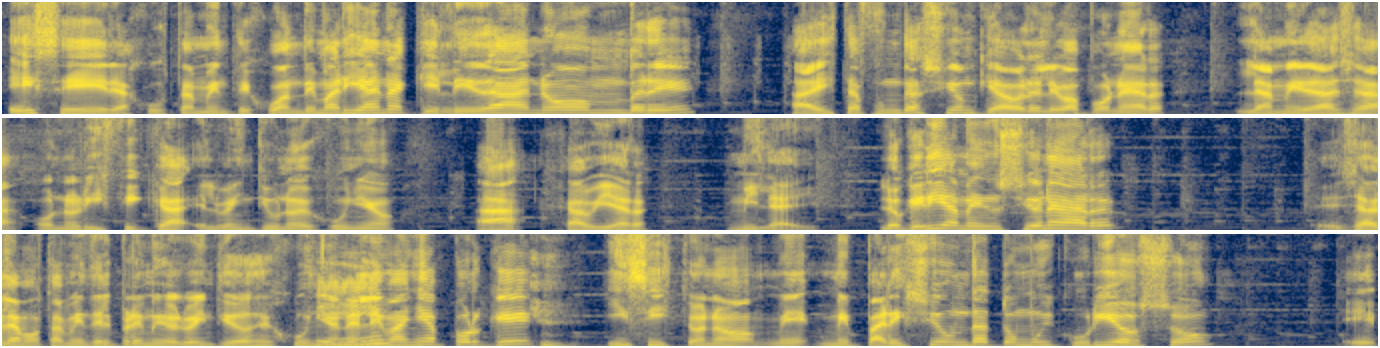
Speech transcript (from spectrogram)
Ese era justamente Juan de Mariana que le da nombre a esta fundación que ahora le va a poner la medalla honorífica el 21 de junio a Javier Milei. Lo quería mencionar eh, ya hablamos también del premio del 22 de junio en Alemania porque, insisto, ¿no? Me, pareció un dato muy curioso eh,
